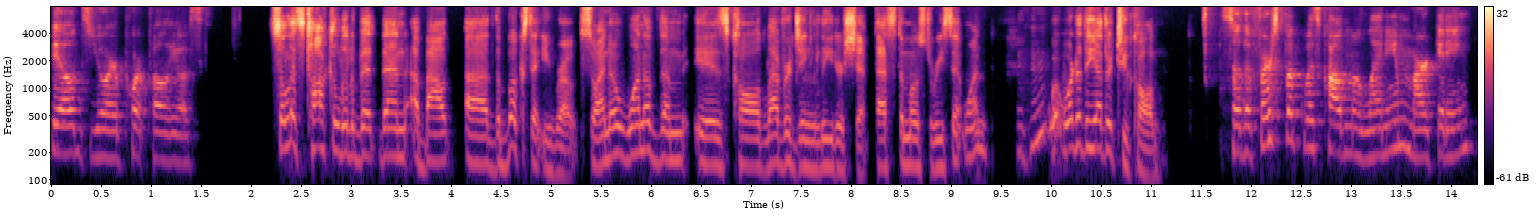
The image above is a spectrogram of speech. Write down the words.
builds your portfolio of skills. So let's talk a little bit then about uh, the books that you wrote. So I know one of them is called Leveraging Leadership. That's the most recent one. Mm-hmm. What, what are the other two called? So the first book was called Millennium Marketing,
